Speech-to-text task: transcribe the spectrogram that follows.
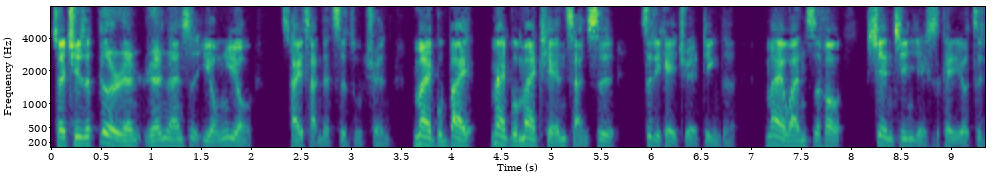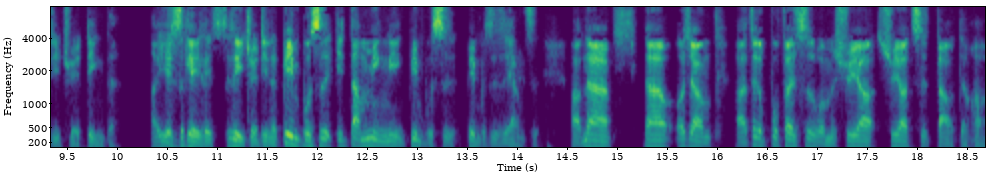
所以其实个人仍然是拥有财产的自主权，卖不卖卖不卖田产是自己可以决定的，卖完之后现金也是可以由自己决定的。啊，也是可以可以自己决定的，并不是一道命令，并不是，并不是这样子。好，那那我想啊，这个部分是我们需要需要知道的哈。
